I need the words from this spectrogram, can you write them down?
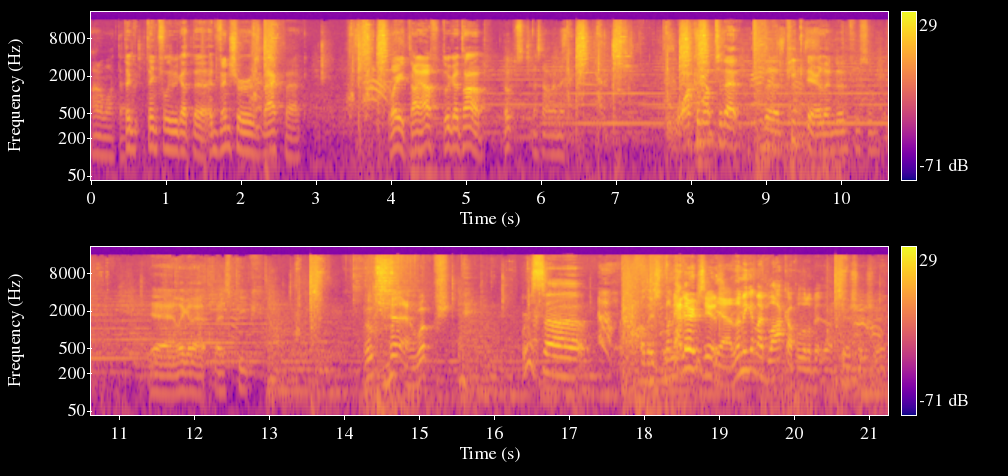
I don't want that. Th- thankfully, we got the adventurer's backpack. Wait, I have to get up. Oops, that's not what I meant. Walk him up to that the peak there, Linda, for some. Yeah, look at that nice peak. Oops. Whoops. Where's uh? Oh, there's. Let me yeah, there she is. Yeah, let me get my block up a little bit though. Sure, sure, sure.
